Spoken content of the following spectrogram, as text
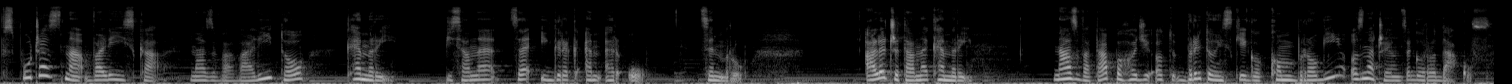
Współczesna walijska nazwa Walii to Kemri, pisane C-Y-M-R-U, Cymru, ale czytane Kemri. Nazwa ta pochodzi od brytońskiego kombrogi oznaczającego rodaków.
